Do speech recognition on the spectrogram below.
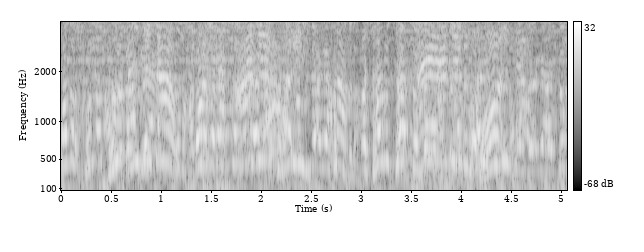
কথা শোনো, তুমি ব্যাগে যাও। আমি ধরি। ব্যাগে হাত দেবে না সরু ছাড় তো, এই, আমি ধরি। আমার ব্যাগে একদম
